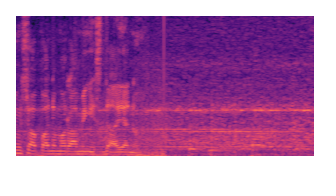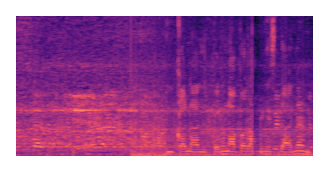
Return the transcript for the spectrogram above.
natin yung sapa na maraming isda. Ayan o. Oh. Yung kanal. Pero naparaming isdanan.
